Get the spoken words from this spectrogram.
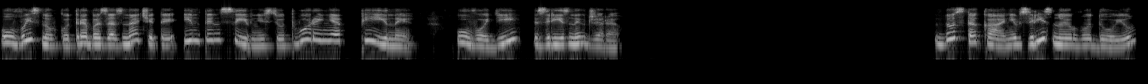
У висновку треба зазначити інтенсивність утворення піни у воді з різних джерел. До стаканів з різною водою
